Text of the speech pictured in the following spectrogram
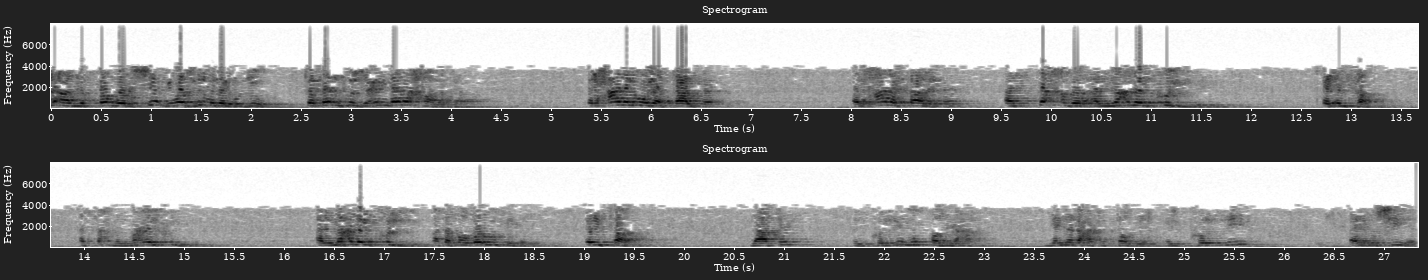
الآن نتصور الشيء بوجه من الوجوه فتنتج عندنا حالتان الحالة الأولى الثالثة. الحالة الثالثة أستحضر المعنى الكلي الإنسان أستحضر المعنى الكلي. المعنى الكلي أتصوره في ذلك. إنسان. لكن الكلي مو الطبيعة. قلنا بعد التوضيح. الكلي المشير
